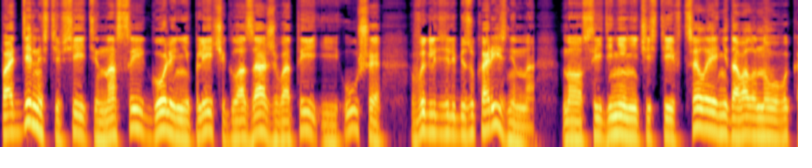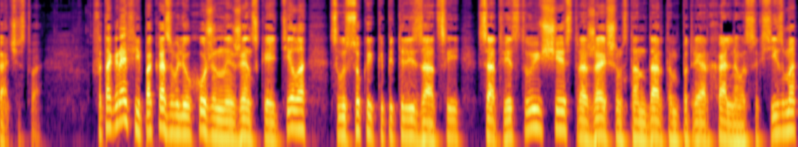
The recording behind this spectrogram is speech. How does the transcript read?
по отдельности все эти носы, голени, плечи, глаза, животы и уши выглядели безукоризненно, но соединение частей в целое не давало нового качества. Фотографии показывали ухоженное женское тело с высокой капитализацией, соответствующее строжайшим стандартам патриархального сексизма,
